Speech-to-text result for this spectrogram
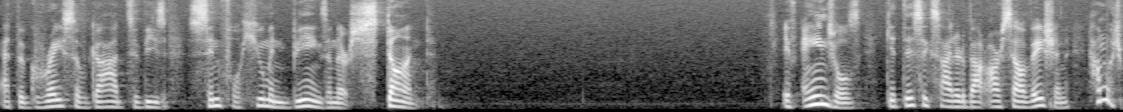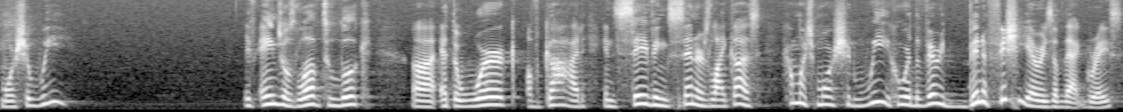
at the grace of God to these sinful human beings and they're stunned. If angels get this excited about our salvation, how much more should we? If angels love to look uh, at the work of God in saving sinners like us, how much more should we, who are the very beneficiaries of that grace,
